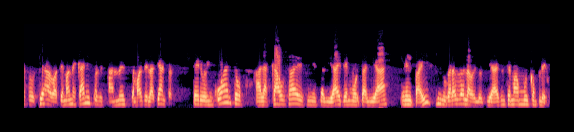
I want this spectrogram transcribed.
asociado a temas mecánicos están los temas de las llantas. Pero en cuanto a la causa de siniestralidad y de mortalidad en el país, sin lugar a dudas la velocidad es un tema muy complejo.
